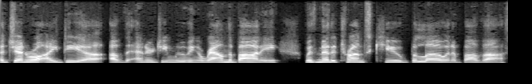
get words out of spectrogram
a general idea of the energy moving around the body with metatron's cube below and above us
